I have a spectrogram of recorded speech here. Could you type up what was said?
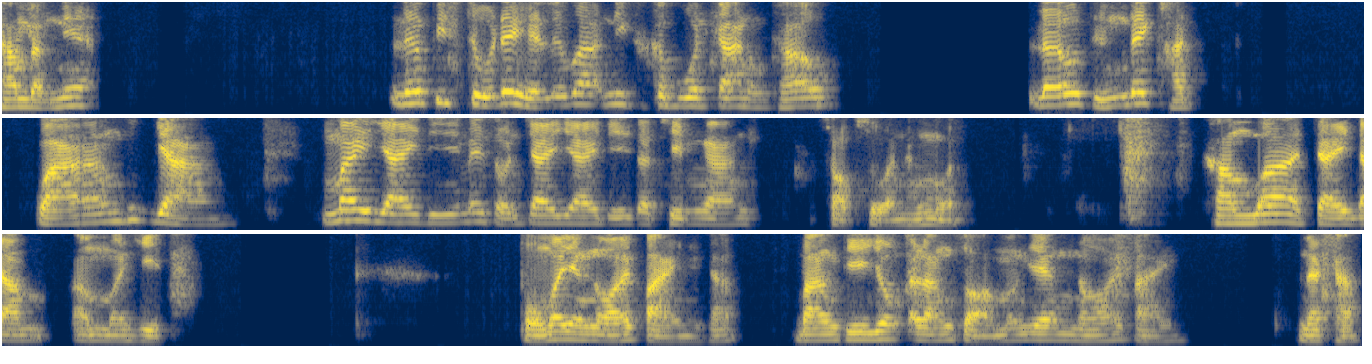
ทำแบบเนี้ยเรื่องพิสูจน์ได้เห็นเลยว่านี่คือกระบวนการของเขา แล้วถึงได้ขัดขวางทุกอย่าง ไม่ใยดีไม่สนใจใยดีแต่ทีมงาน สอบสวนทั้งหมดคำว่าใจดำอมหิต ผมว่ายังน้อยไปนะครับ บางทียกกำลังสองมันยังน้อยไปนะครับ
